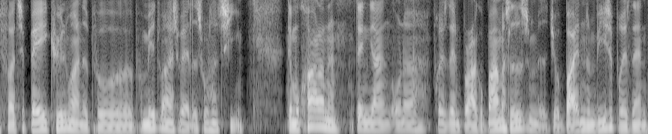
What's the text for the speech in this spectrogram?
fra tilbage i kølvandet på, på midtvejsvalget 2010. Demokraterne, dengang under præsident Barack Obamas ledelse med Joe Biden som vicepræsident,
